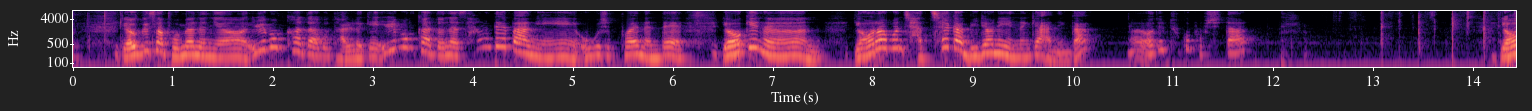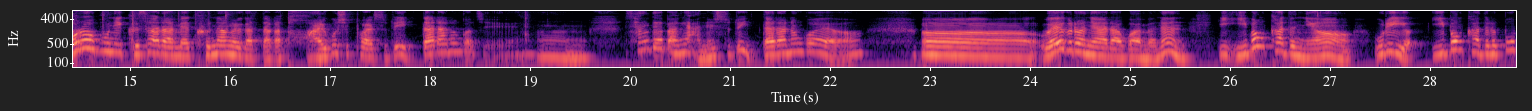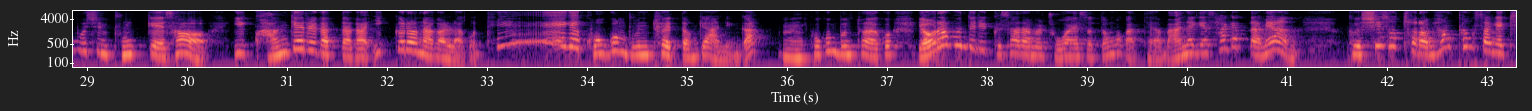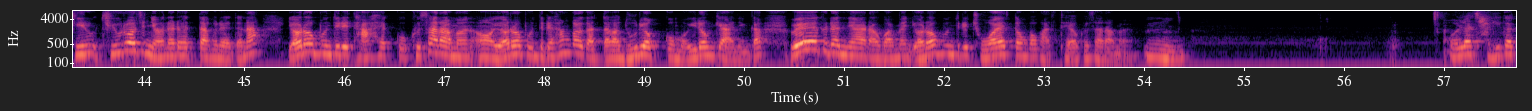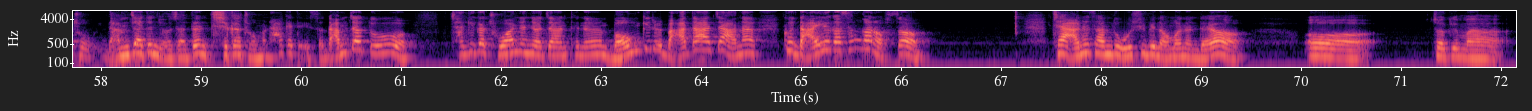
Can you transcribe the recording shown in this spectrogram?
여기서 보면은요. 1번 카드하고 다르게 1번 카드는 상대방이 오고 싶어 했는데 여기는 여러분 자체가 미련이 있는 게 아닌가? 어, 어디 두고 봅시다. 여러분이 그 사람의 근황을 갖다가 더 알고 싶어 할 수도 있다라는 거지. 음, 상대방이 아닐 수도 있다라는 거예요. 어, 왜 그러냐라고 하면은, 이 2번 카드는요, 우리 2번 카드를 뽑으신 분께서 이 관계를 갖다가 이끌어 나가려고 되게 고군분투했던 게 아닌가? 음, 고군분투하고 여러분들이 그 사람을 좋아했었던 것 같아요. 만약에 사귀었다면 그 시소처럼 형평성에 기울, 기울어진 연애를 했다 그래야 되나? 여러분들이 다 했고 그 사람은 어, 여러분들이 한 걸 갖다가 누렸고 뭐 이런 게 아닌가? 왜 그랬냐라고 하면 여러분들이 좋아했던 것 같아요 그 사람을. 음. 원래 자기가 조, 남자든 여자든 지가 좋으면 하게 돼 있어. 남자도 자기가 좋아하는 여자한테는 먼 길을 마다하지 않아. 그 나이가 상관없어. 제 아는 사람도 50이 넘었는데요. 어 저기 막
